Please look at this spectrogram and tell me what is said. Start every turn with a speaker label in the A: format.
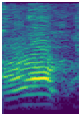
A: Hola,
